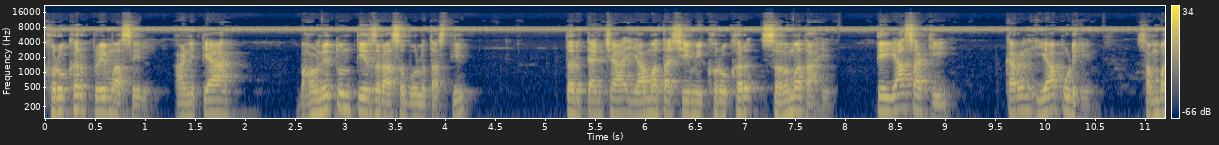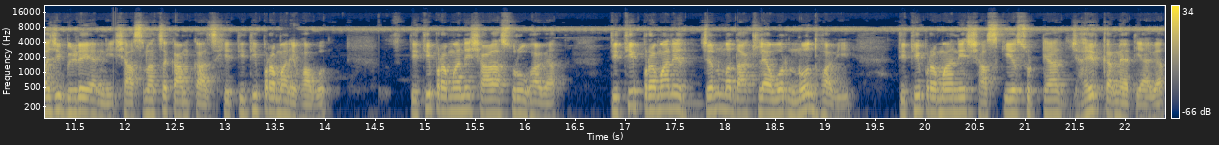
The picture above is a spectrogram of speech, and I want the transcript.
खरोखर प्रेम असेल आणि त्या भावनेतून ते जर असं बोलत असतील तर त्यांच्या या मताशी मी खरोखर सहमत आहे. ते यासाठी कारण यापुढे संभाजी भिडे यांनी शासनाचं कामकाज हे तिथीप्रमाणे व्हावं. तिथीप्रमाणे शाळा सुरू व्हाव्यात. तिथीप्रमाणे जन्म दाखल्यावर नोंद व्हावी. तिथीप्रमाणे शासकीय सुट्ट्या जाहीर करण्यात याव्यात.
